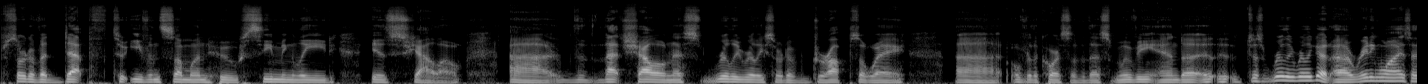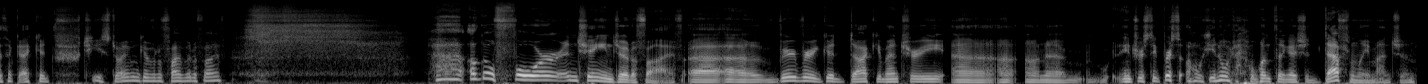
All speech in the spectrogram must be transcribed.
uh, sort of a depth to even someone who seemingly is shallow. Uh, th- that shallowness really, really sort of drops away uh, over the course of this movie, and uh, it- it- just really, really good. Uh, rating wise, I think I could. Geez, do I even give it a five out of five? Uh, I'll go four and change out of five. Uh, a very, very good documentary uh, uh, on a interesting person. Oh, you know what? One thing I should definitely mention,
